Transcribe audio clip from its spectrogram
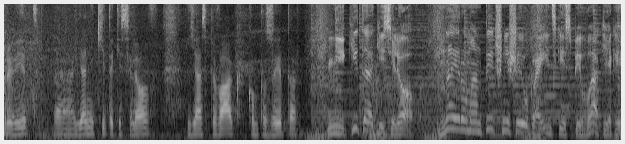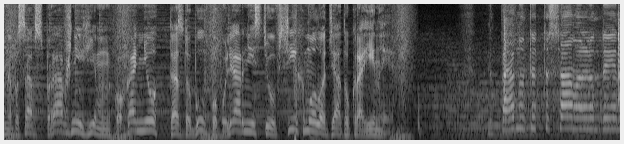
Привіт, е, я Нікіта Кісельов, я співак, композитор. Нікіта Кісільов найромантичніший український співак, який написав справжній гімн коханню та здобув популярність у всіх молодят України. Напевно, ти та сама людина,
